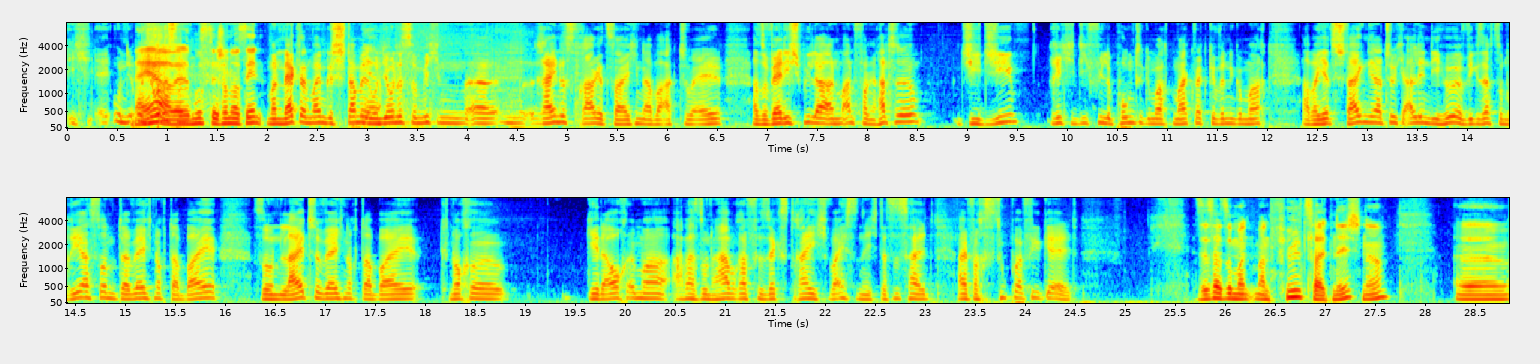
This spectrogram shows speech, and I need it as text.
ich, äh, und, naja, aber du musst ja schon noch sehen. Man merkt an meinem Gestammel, ja. Union ist für mich ein, äh, ein reines Fragezeichen, aber aktuell, also wer die Spieler am Anfang hatte, GG, richtig viele Punkte gemacht, Marktwertgewinne gemacht. Aber jetzt steigen die natürlich alle in die Höhe. Wie gesagt, so ein Riasson, da wäre ich noch dabei. So ein Leite wäre ich noch dabei. Knoche geht auch immer. Aber so ein Haberat für 6,3, ich weiß nicht. Das ist halt einfach super viel Geld. Es ist halt so, man, man fühlt es halt nicht, ne? Äh,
